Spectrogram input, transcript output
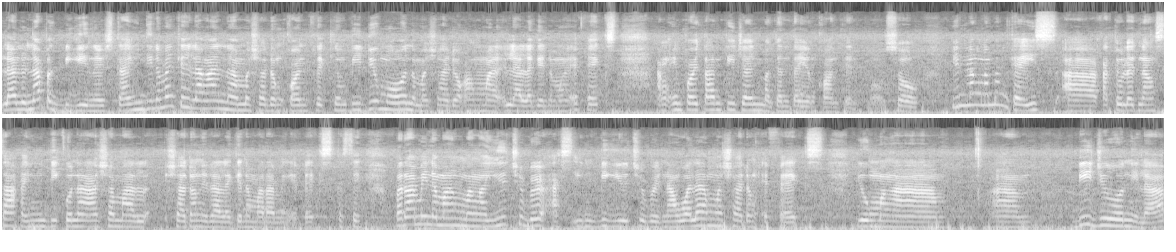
lalo na pag beginners ka, hindi naman kailangan na masyadong conflict yung video mo, na masyado kang ilalagay ng mga effects. Ang importante dyan, maganda yung content mo. So, yun lang naman guys. Ah, katulad ng sa akin, hindi ko na siya masyadong nilalagyan ng maraming effects kasi marami namang mga YouTuber as in big YouTuber na wala masyadong effects yung mga um, video nila,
